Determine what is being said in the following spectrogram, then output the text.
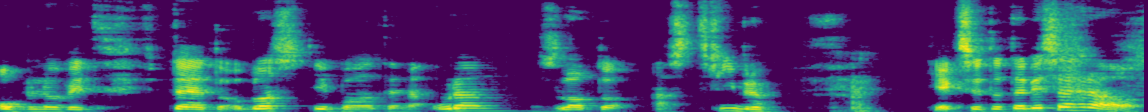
obnovit v této oblasti bohaté na uran, zlato a stříbro. Jak se to tedy sehrálo?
